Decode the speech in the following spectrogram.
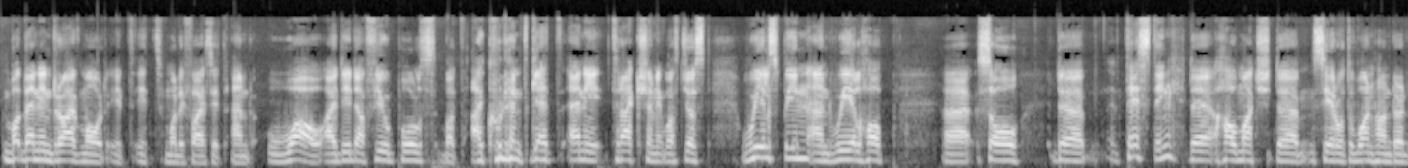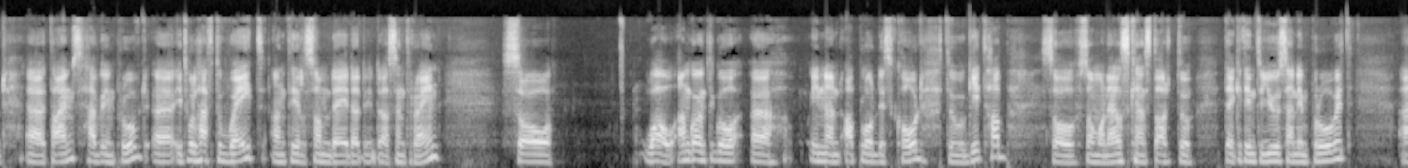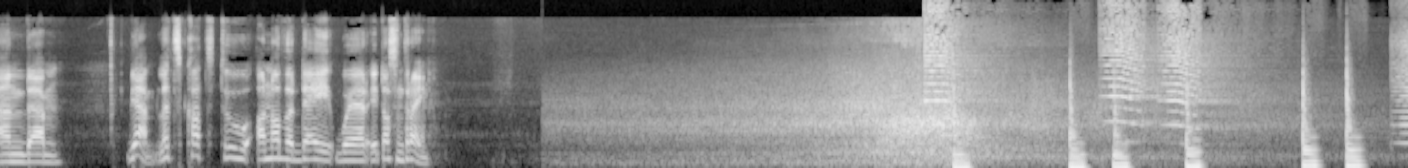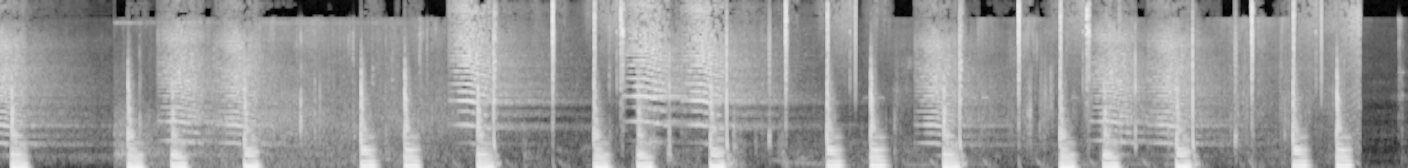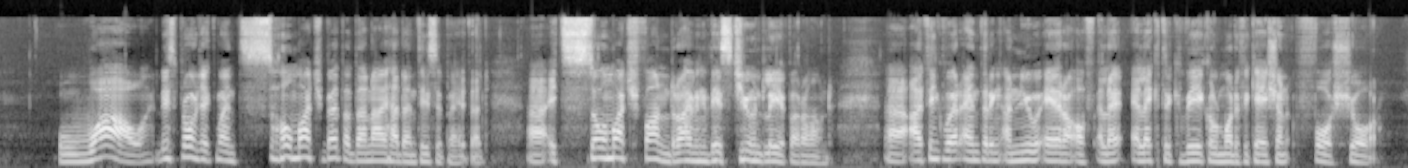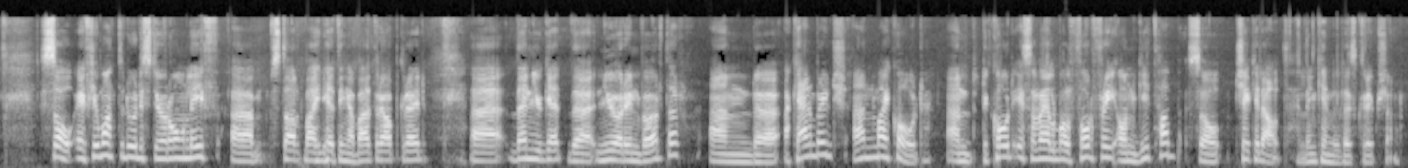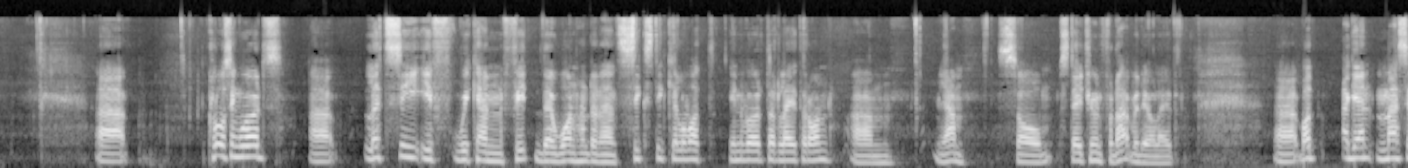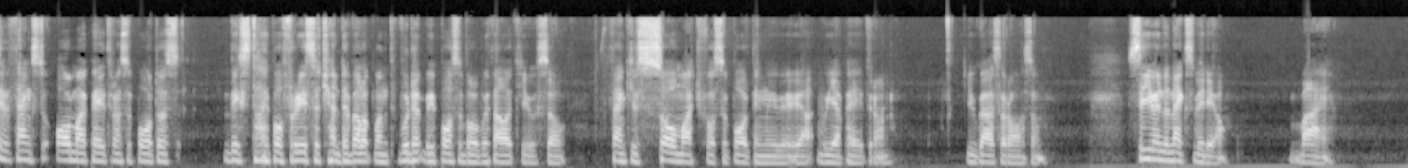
But then in drive mode, it, it modifies it. And wow, I did a few pulls, but I couldn't get any traction. It was just wheel spin and wheel hop. Uh, so the testing, the how much the 0 to 100 uh, times have improved, uh, it will have to wait until some day that it doesn't rain. So, wow, I'm going to go uh, in and upload this code to GitHub so someone else can start to take it into use and improve it. And um, yeah, let's cut to another day where it doesn't rain. Wow, this project went so much better than I had anticipated. Uh, it's so much fun driving this tuned Leaf around. Uh, I think we're entering a new era of ele electric vehicle modification for sure. So if you want to do this to your own Leaf, um, start by getting a battery upgrade. Uh, then you get the newer inverter and uh, a CAN bridge and my code. And the code is available for free on GitHub, so check it out, link in the description. Closing words. Uh, let's see if we can fit the 160 kilowatt inverter later on. Um, yeah, so stay tuned for that video later. Uh, but again, massive thanks to all my Patreon supporters. This type of research and development wouldn't be possible without you, so thank you so much for supporting me via, via Patreon. You guys are awesome. See you in the next video. Bye.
